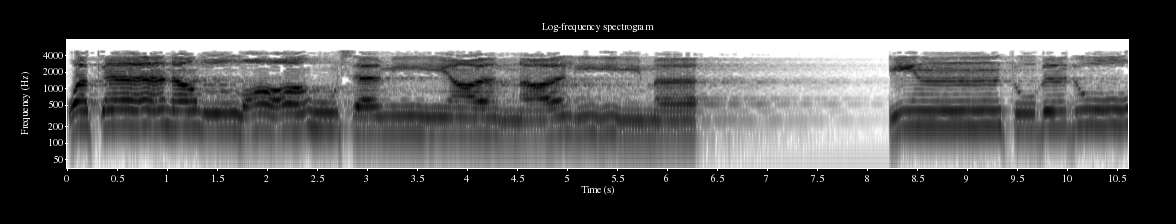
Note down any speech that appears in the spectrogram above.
وكان الله سميعا عليما. إن تبدوا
